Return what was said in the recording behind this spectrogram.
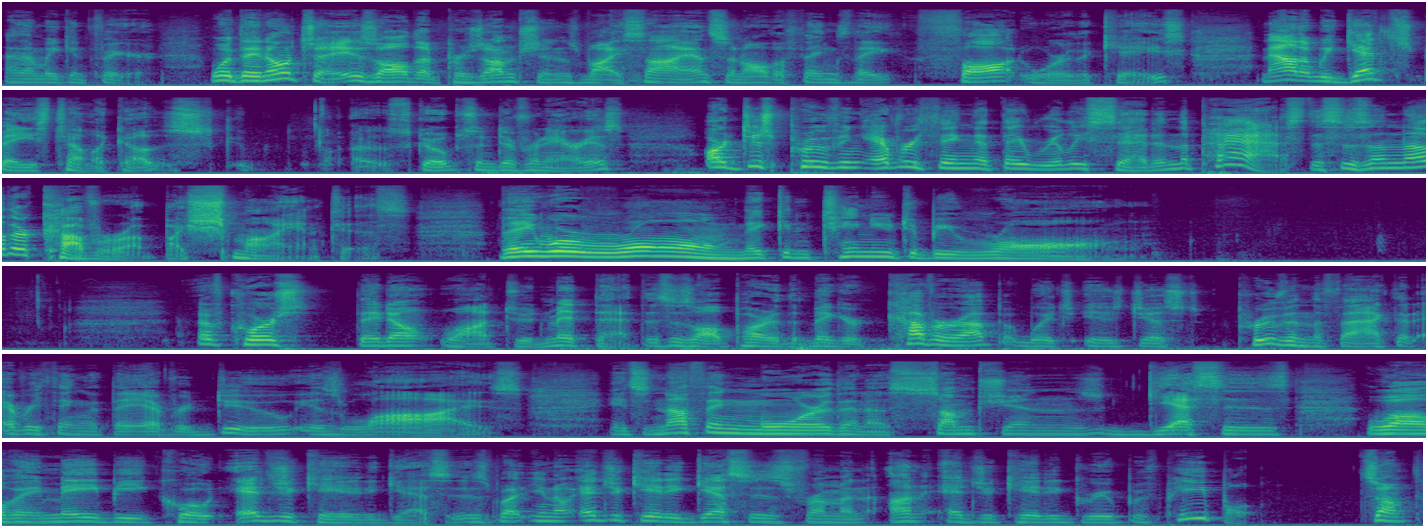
And then we can figure. What they don't say is all the presumptions by science and all the things they thought were the case. Now that we get space telescopes uh, in different areas, are disproving everything that they really said in the past. This is another cover up by scientists. They were wrong. They continue to be wrong. Of course, they don't want to admit that. This is all part of the bigger cover up, which is just proven the fact that everything that they ever do is lies. It's nothing more than assumptions, guesses. While they may be, quote, educated guesses, but, you know, educated guesses from an uneducated group of people. So,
